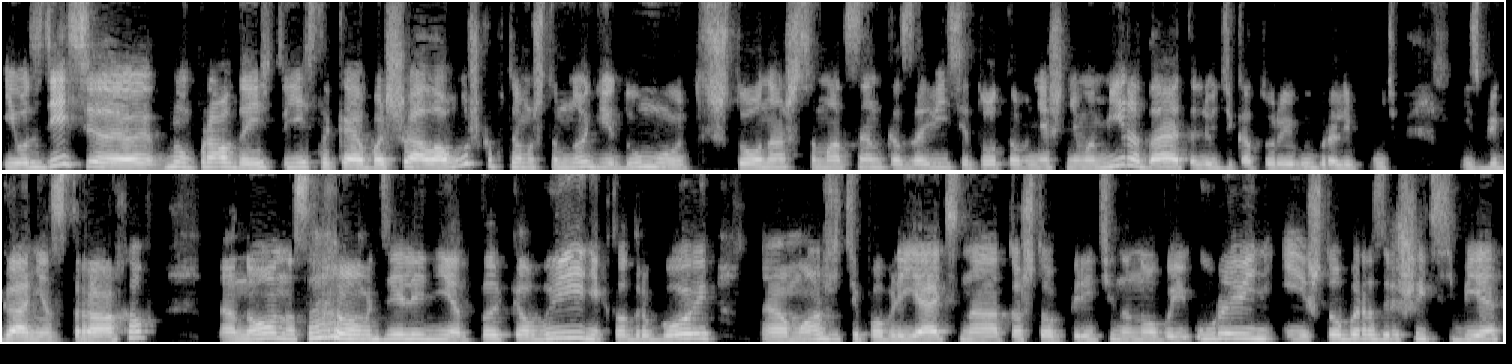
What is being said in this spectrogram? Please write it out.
И вот вот здесь, э, ну, правда, есть, есть такая большая ловушка, потому что многие думают, что наша самооценка зависит от внешнего мира, да, это люди, которые выбрали путь избегания страхов, а, но на самом деле нет. Только вы, никто другой э, можете повлиять на то, чтобы перейти на новый уровень и чтобы разрешить себе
